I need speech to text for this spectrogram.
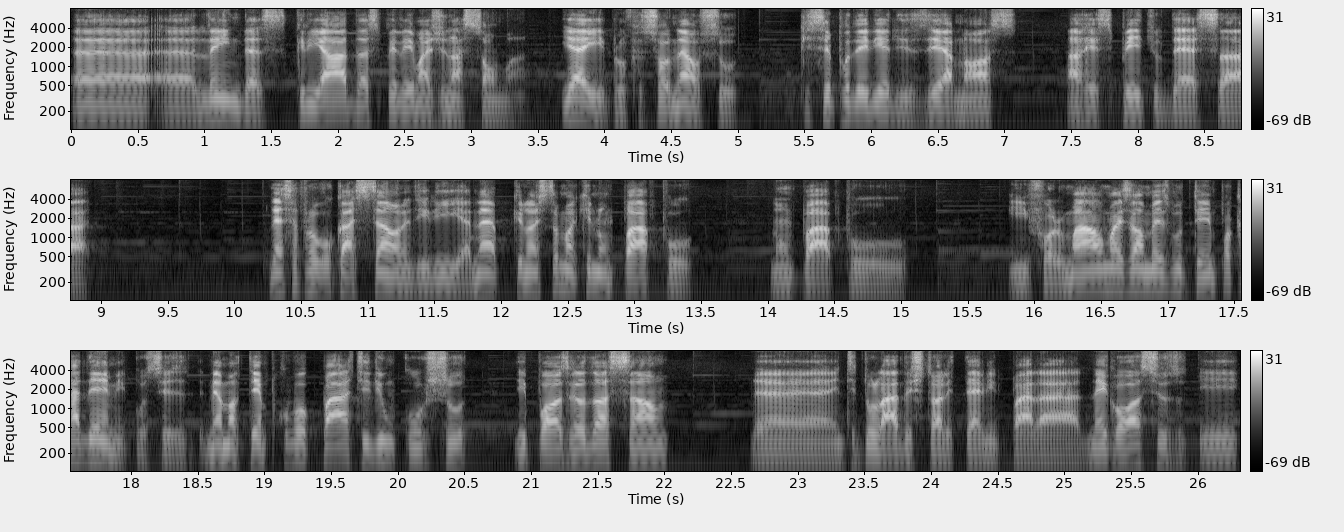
é, é, lendas criadas pela imaginação humana? E aí, professor Nelson, o que você poderia dizer a nós a respeito dessa dessa provocação, eu diria, né? Porque nós estamos aqui num papo, num papo informal, mas ao mesmo tempo acadêmico, ou seja, ao mesmo tempo como parte de um curso de pós-graduação é, intitulado Storytelling para Negócios e,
